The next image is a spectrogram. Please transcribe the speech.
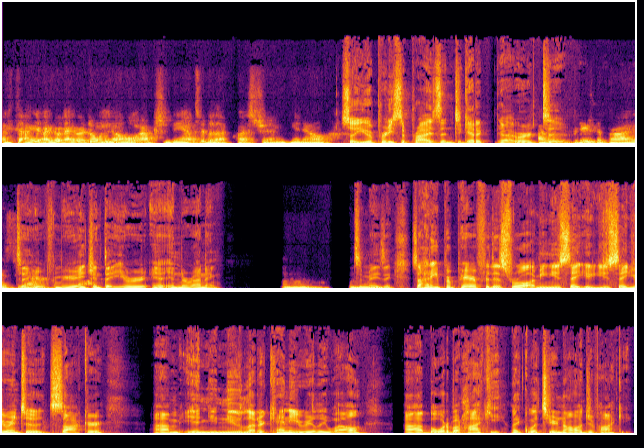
I, I I don't- know actually the answer to that question. You know, So you were pretty surprised then to get a, uh, or I was to, pretty surprised. to yeah. hear from your agent that you were in, in the running. Mhm. It's Mhm. amazing. So how do you prepare for this role? I mean, you said you, you said you're into soccer, um, and you knew Letterkenny really well. Uh, but what about hockey? Like, what's your knowledge of hockey?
